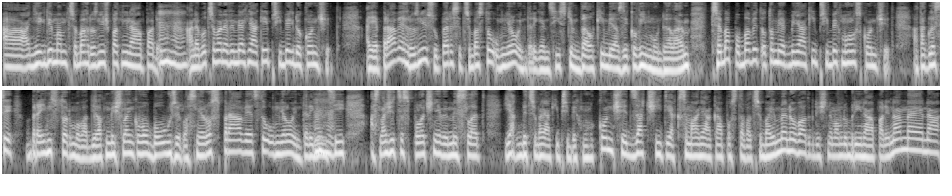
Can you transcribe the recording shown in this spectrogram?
a někdy mám třeba hrozně špatný nápady, mm-hmm. a nebo třeba nevím, jak nějaký příběh dokončit. A je právě hrozně super se třeba s tou umělou inteligencí, s tím velkým jazykovým modelem, třeba pobavit o tom, jak by nějaký příběh mohl skončit. A takhle si brainstormovat, dělat myšlenkovou bouři, vlastně rozprávět s tou umělou inteligencí mm-hmm. a snažit se společně vymyslet, jak by třeba nějaký příběh mohl končit, začít, jak se má nějaká postava třeba jmenovat, když nemám dobrý nápady na jména,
